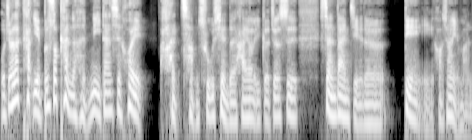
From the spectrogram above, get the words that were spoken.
我觉得看也不是说看的很腻，但是会很常出现的。还有一个就是圣诞节的电影，好像也蛮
